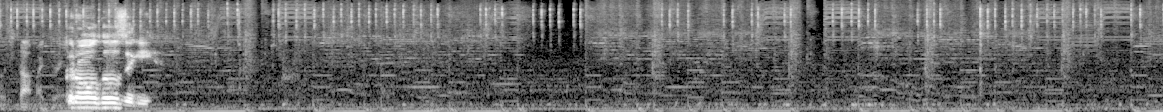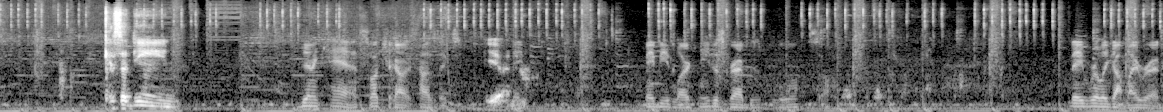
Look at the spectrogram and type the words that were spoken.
like stop my drain. Good old little Ziggy. Kassadin. Then a cast. Watch out, Kha'Zix. Yeah, I need. Maybe Larkin. He just grabbed his blue, so. They really got my red.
